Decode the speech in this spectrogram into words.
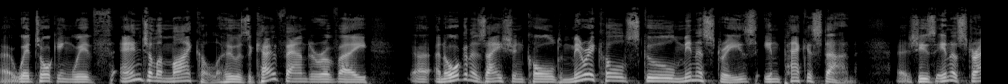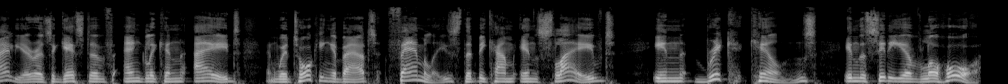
Uh, we're talking with Angela Michael, who is a co-founder of a uh, an organisation called Miracle School Ministries in Pakistan. Uh, she's in Australia as a guest of Anglican Aid, and we're talking about families that become enslaved in brick kilns in the city of Lahore.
